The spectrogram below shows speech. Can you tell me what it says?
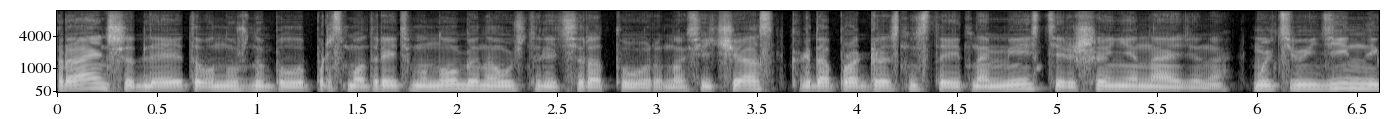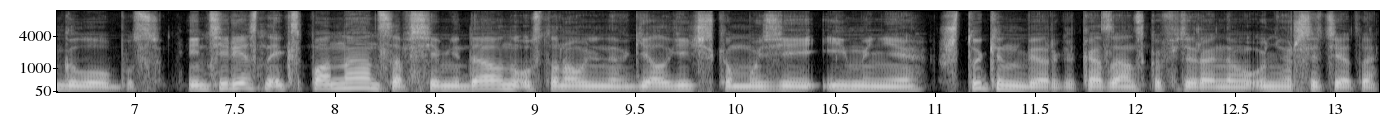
Раньше для этого нужно было просмотреть много научной литературы, но сейчас, когда прогресс не стоит на месте, решение найдено. Мультимедийный глобус. Интересный экспонат, совсем недавно установленный в Геологическом музее имени Штукенберга Казанского федерального университета,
